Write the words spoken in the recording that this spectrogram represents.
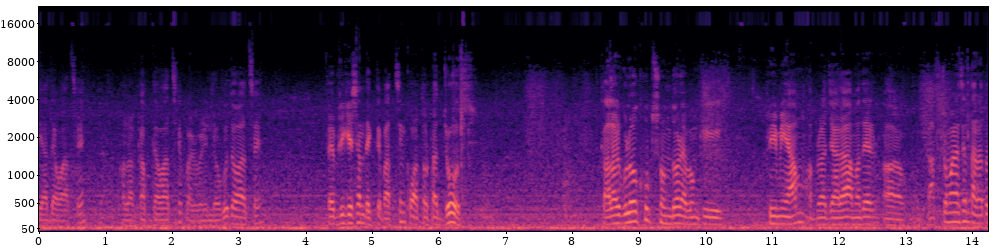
ইয়া দেওয়া আছে। কলার কাপ দেওয়া আছে বারবারির লোগো দেওয়া আছে। ফেব্রিকেশন দেখতে পাচ্ছেন কতটা জোস কালারগুলো খুব সুন্দর এবং কি প্রিমিয়াম আপনারা যারা আমাদের কাস্টমার আছেন, তারা তো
